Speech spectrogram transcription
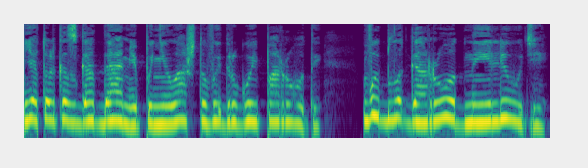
Я только с годами поняла, что вы другой породы. Вы благородные люди».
